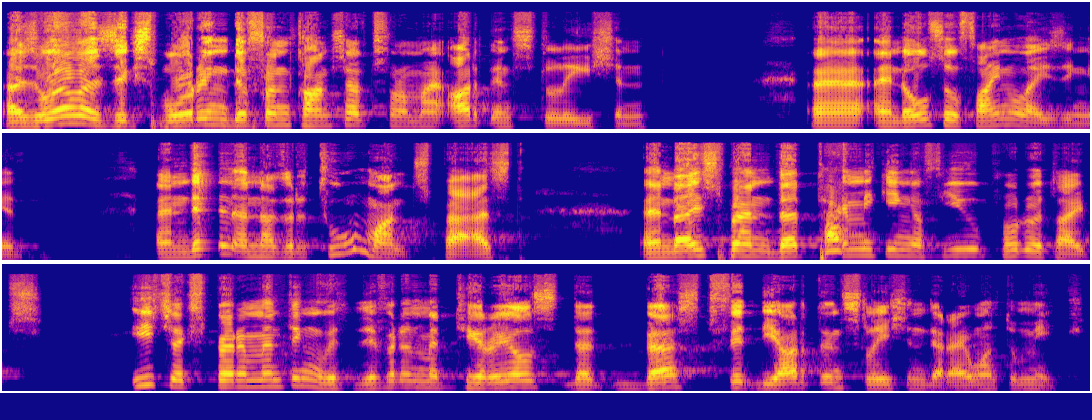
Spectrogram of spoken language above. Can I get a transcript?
as well as exploring different concepts for my art installation uh, and also finalizing it. And then another two months passed, and I spent that time making a few prototypes, each experimenting with different materials that best fit the art installation that I want to make.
